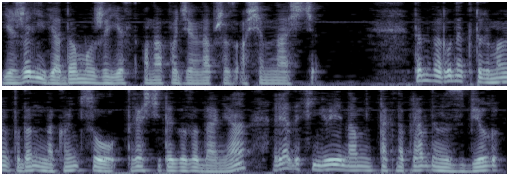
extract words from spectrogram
jeżeli wiadomo, że jest ona podzielna przez 18. Ten warunek, który mamy podany na końcu treści tego zadania, redefiniuje nam tak naprawdę zbiór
